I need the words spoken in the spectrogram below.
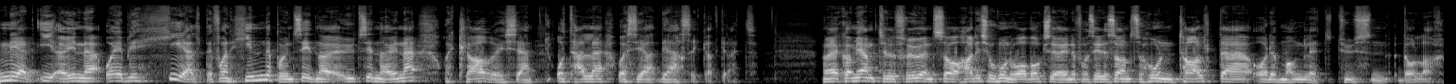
Ned i øynene. Og jeg blir helt, jeg får en hinne på utsiden av, utsiden av øynene, og jeg klarer ikke å telle. Og jeg sier det er sikkert greit. Når jeg kom hjem til fruen, så hadde ikke hun hårvoks i øynene, for å si det sånn, så hun talte, og det manglet 1000 dollar.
